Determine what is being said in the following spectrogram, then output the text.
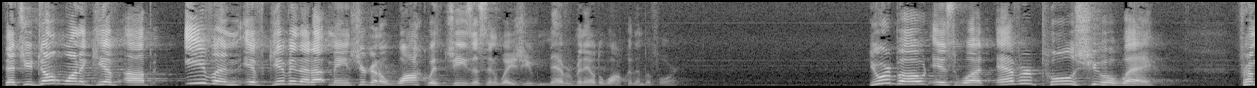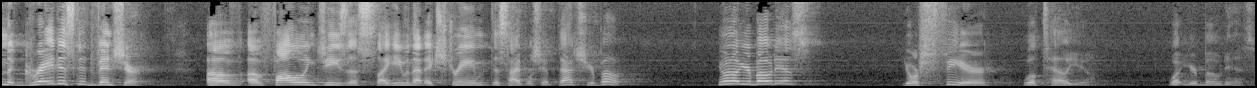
that you don't want to give up, even if giving that up means you're going to walk with Jesus in ways you've never been able to walk with him before. Your boat is whatever pulls you away from the greatest adventure of, of following Jesus, like even that extreme discipleship. That's your boat. You want to know what your boat is? Your fear will tell you what your boat is.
